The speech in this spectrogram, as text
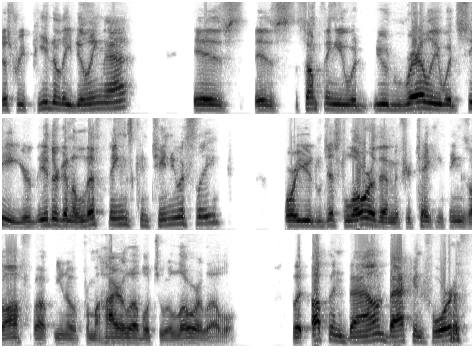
Just repeatedly doing that is is something you would you rarely would see. You're either going to lift things continuously, or you just lower them if you're taking things off up, you know, from a higher level to a lower level. But up and down, back and forth,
